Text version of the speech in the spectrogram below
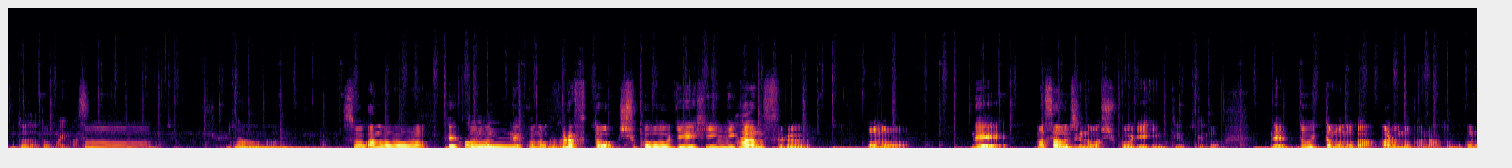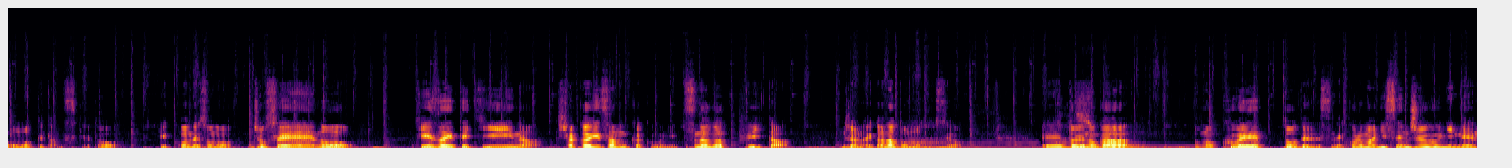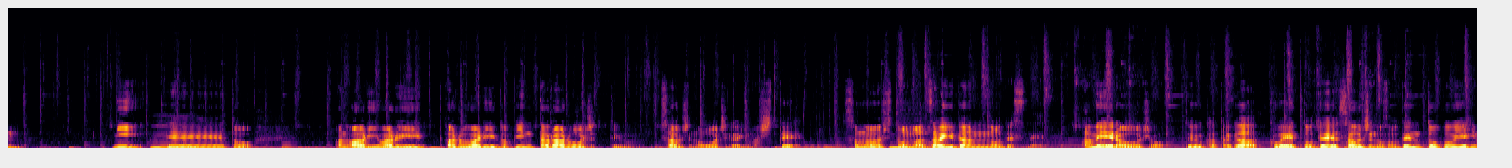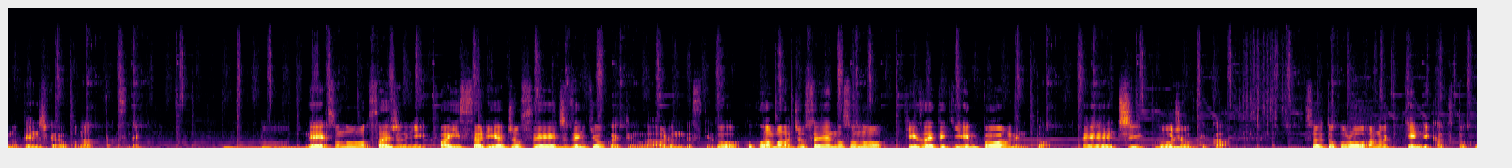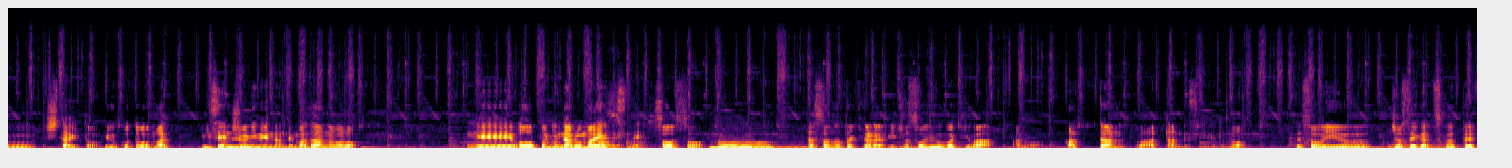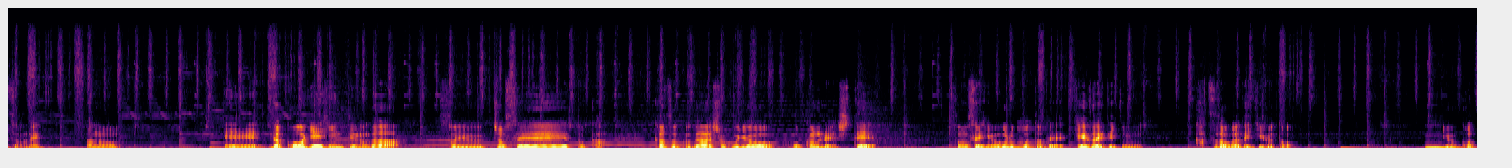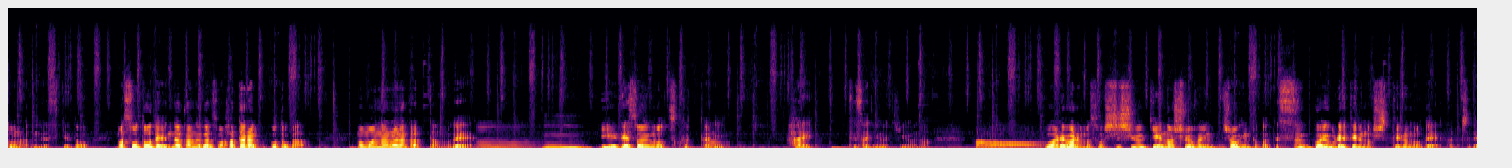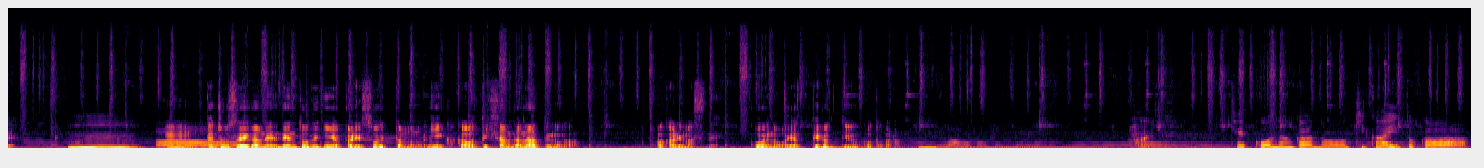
ことだと思います、うん。なるほど。そうあのーえっことねこのクラフト手工芸品に関するもので、まあ、サウジの手工芸品って言っても、ね、どういったものがあるのかなと僕も思ってたんですけれど結構ねその女性の経済的な社会参画につながっていたんじゃないかなと思うんですよ。えーというのがそのクウェートでですねこれまあ2012年に、うん。えーとうん。あのアリワリーアルワリード・ビンタラール王子っていうサウジの王子がいましてその人のまあうん財団のですねアメーラ王女という方がクウェートでサウジのその伝統工芸品の展示会を行ったんですね。うん。でそのサウジにファイサリア女性慈善協会っていうのがあるんですけどここはまあ女性のその経済的エンパワーメント、えー地位向上っていうか、そういうところをあの権利獲得したいということ。を、まあ、2012年なんでまだあの、えーオープンになる前ですね、そうそう。うんうんだその時から一応そういう動きはあのあったんはあったんですけれども。でそういう女性が作ったやつをねあの、えーだ工芸品っていうのがそういう女性とか家族が職業を訓練してその製品を売ることで経済的に活動ができると。うんいうことなんですけど、まあ、外でなかなかその働くことがままならなかったのでうん。うん家でそういうのを作ったり、はい、手先の器用なあの我々もその刺繍系の商品商品とかってすっごい売れてるの知ってるのであっちで,、うん。うん、で女性がね伝統的にやっぱりそういったものに関わってきたんだなっていうのが分かりますね。こういうのをやってるっていうことから、なるほどね。はい、結構なんかあの機械とか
